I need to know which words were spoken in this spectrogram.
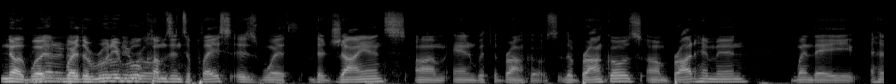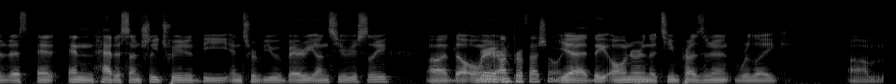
no, where, No, no, no, where the the Rooney, Rooney rule, Rule. comes into place is with the Giants um, and with the Broncos. The Broncos um, brought him in when they had es- and had essentially treated the interview very unseriously. Uh, the owner, Very unprofessional. yeah, the owner and the team president were like um,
